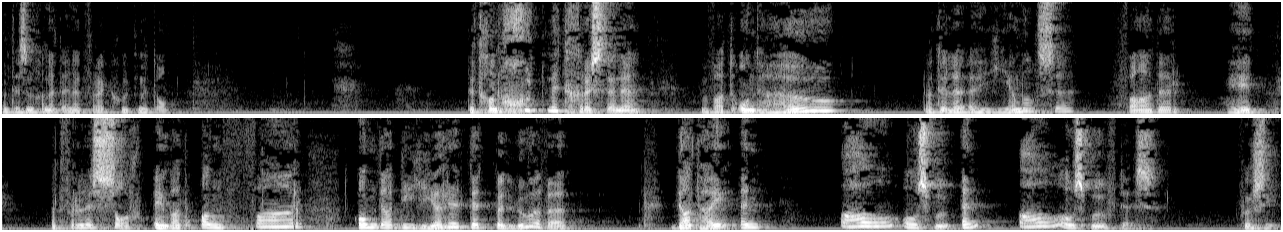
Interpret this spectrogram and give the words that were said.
Intussen gaan dit eintlik vrek goed met hom. Dit gaan goed met Christene wat onthou dat hulle 'n hemelse Vader het wat vir hulle sorg en wat aanvaar omdat die Here dit beloof dat hy in al ons in al ons behoeftes voorsien.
